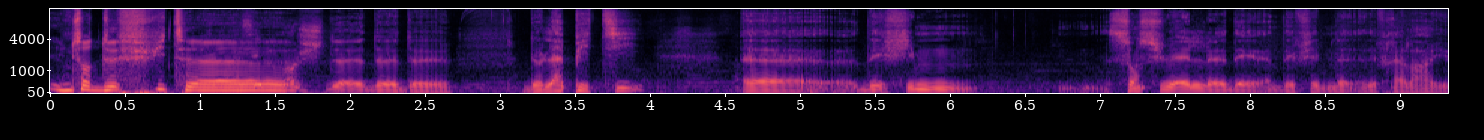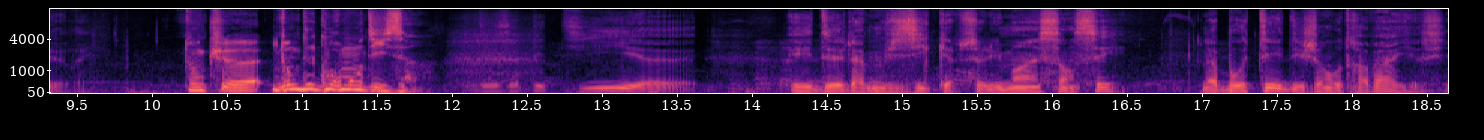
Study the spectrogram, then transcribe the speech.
Une sorte de fuite. Euh... proche de, de, de, l'appétit euh, des films sensuels des, des films des frères Larieux. Donc, euh, donc des gourmandises. Des appétits. Euh, et de la musique absolument insensée. La beauté des gens au travail aussi.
